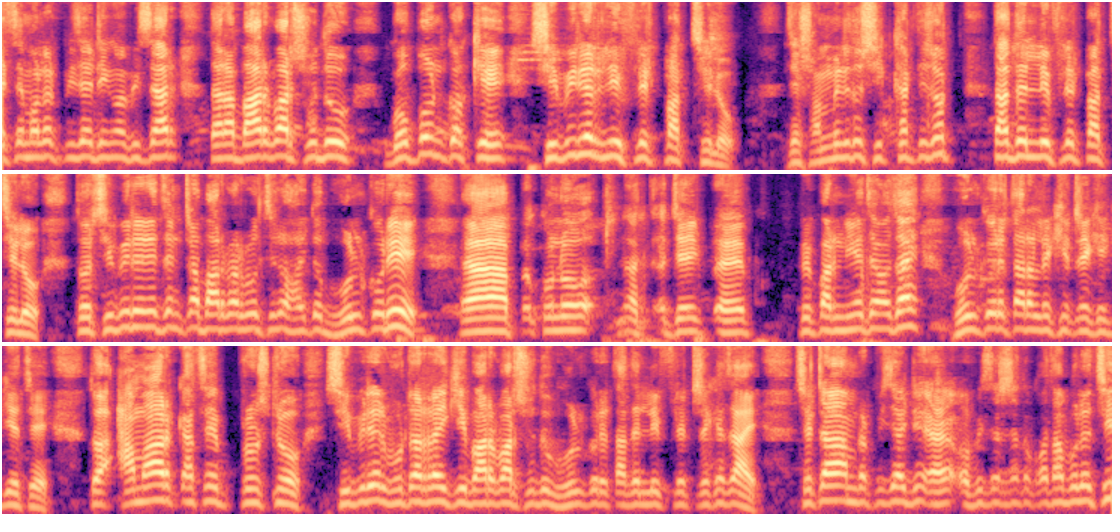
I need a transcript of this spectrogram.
এস এম এর প্রিজাইডিং অফিসার, তারা বারবার শুধু গোপন কক্ষে শিবিরের লিফলেট পাচ্ছিল। যে সম্মিলিত শিক্ষার্থী জোট, তাদের লিফলেট পাচ্ছিল। তো শিবিরের এজেন্টরা বারবার বলছিল, হয়তো ভুল করে কোনো যে পেপার নিয়ে যাওয়া যায়, ভুল করে তারা লিখে, রেখে গিয়েছে। তো আমার কাছে প্রশ্ন, শিবিরের ভোটাররাই কি বারবার শুধু ভুল করে তাদের লিফলেট রেখে যায়? সেটা আমরা প্রিজাইডিং অফিসারের সাথে কথা বলেছি,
